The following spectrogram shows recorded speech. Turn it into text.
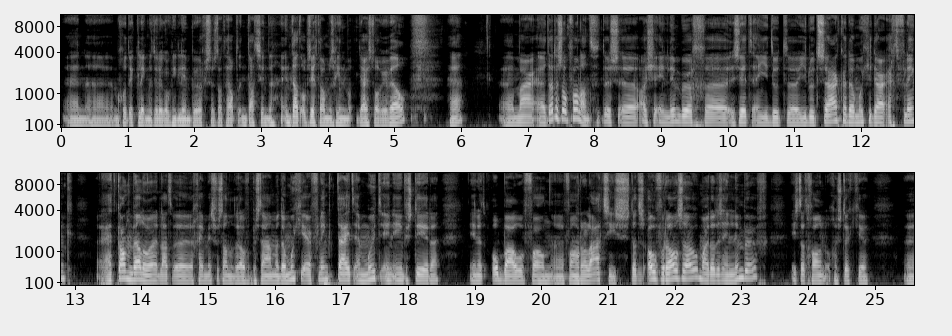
En, uh, maar goed, ik klink natuurlijk ook niet Limburgs. Dus dat helpt in dat, zin, in dat opzicht dan misschien juist wel weer wel. Hè? maar dat is opvallend. Dus als je in Limburg zit en je doet, je doet zaken, dan moet je daar echt flink het kan wel hoor, laten we geen misverstanden erover bestaan. Maar dan moet je er flink tijd en moeite in investeren. In het opbouwen van, uh, van relaties. Dat is overal zo, maar dat is in Limburg. Is dat gewoon nog een stukje uh,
